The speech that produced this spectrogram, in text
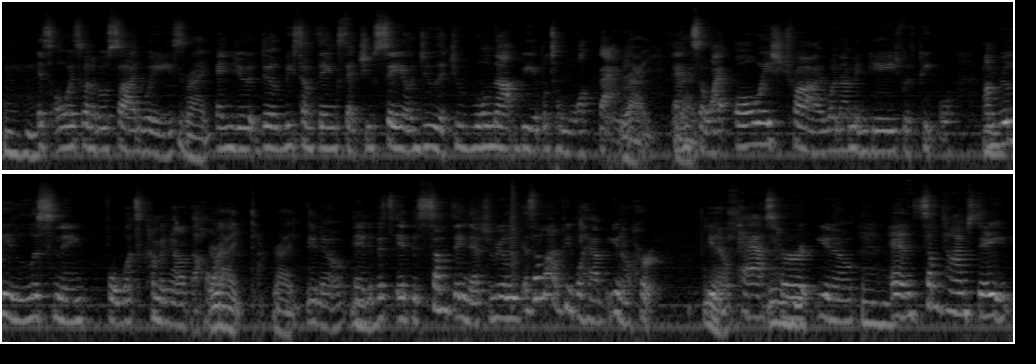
hmm it's always going to go sideways. Right. And you, there'll be some things that you say or do that you will not be able to walk back. Right. And right. so I always try when I'm engaged with people, I'm Mm. really listening for what's coming out of the heart. Right. Right. You know, and if it's if it's something that's really, because a lot of people have you know hurt, you know, Yes. past Mhm. hurt, you know, Mhm. and sometimes they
